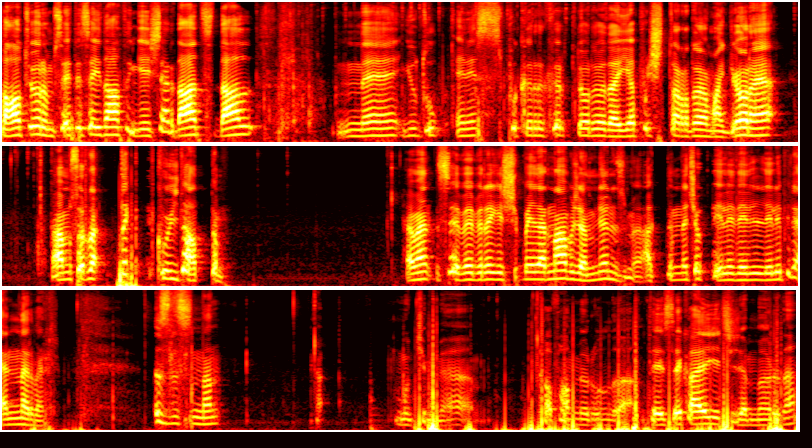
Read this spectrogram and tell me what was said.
Dağıtıyorum. STS'yi dağıtın gençler. Dağıt. Dal. Ne? YouTube Enes Pıkır 44'ü da yapıştırdığıma göre ben bu sırada tık kuytu attım. Hemen SV1'e geçip beyler ne yapacağım biliyor musunuz? Aklımda çok deli deli deli planlar var hızlısından. Bu kim ya? Kafam yoruldu. TSK'ya geçeceğim bu arada.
